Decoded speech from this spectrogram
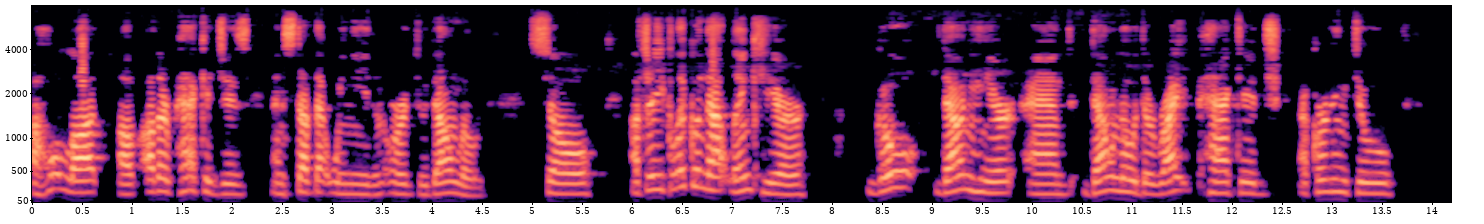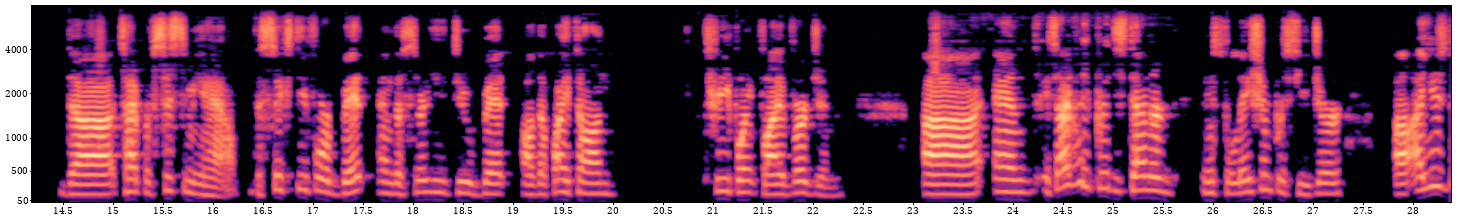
a whole lot of other packages and stuff that we need in order to download. So after you click on that link here, go down here and download the right package according to the type of system you have, the 64-bit and the 32-bit of the Python 3.5 version. Uh, and it's actually pretty standard installation procedure. Uh, I used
